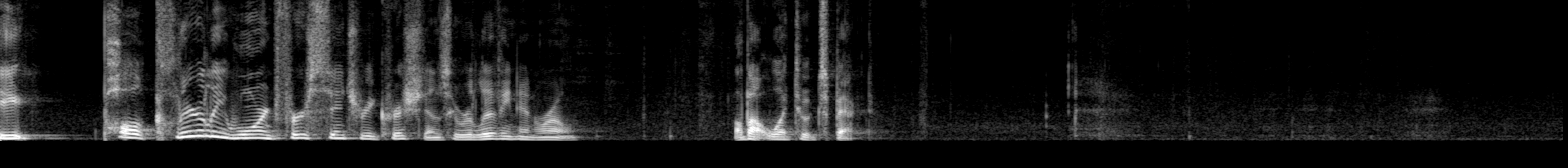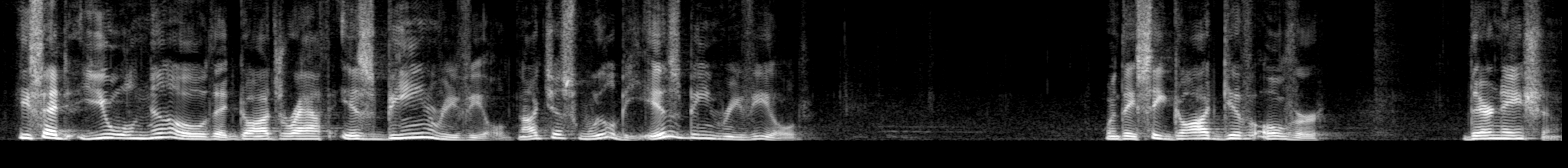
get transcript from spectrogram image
He, Paul clearly warned first century Christians who were living in Rome about what to expect. He said, You will know that God's wrath is being revealed, not just will be, is being revealed when they see God give over their nation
